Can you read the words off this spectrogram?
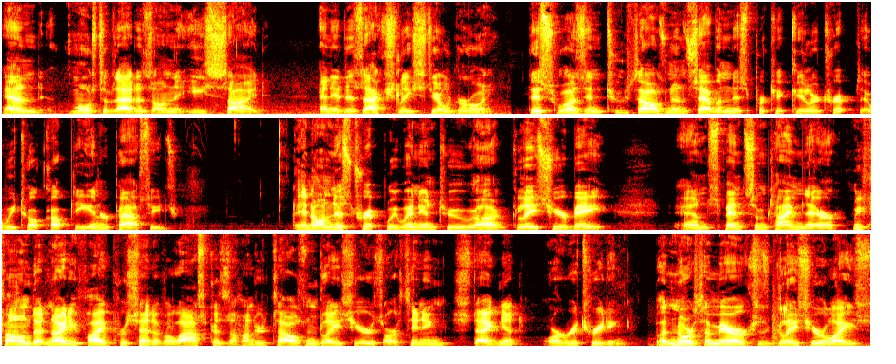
and most of that is on the east side and it is actually still growing. This was in 2007, this particular trip that we took up the Inner Passage. And on this trip, we went into uh, Glacier Bay and spent some time there. We found that 95% of Alaska's 100,000 glaciers are thinning, stagnant, or retreating. But North America's glacial ice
